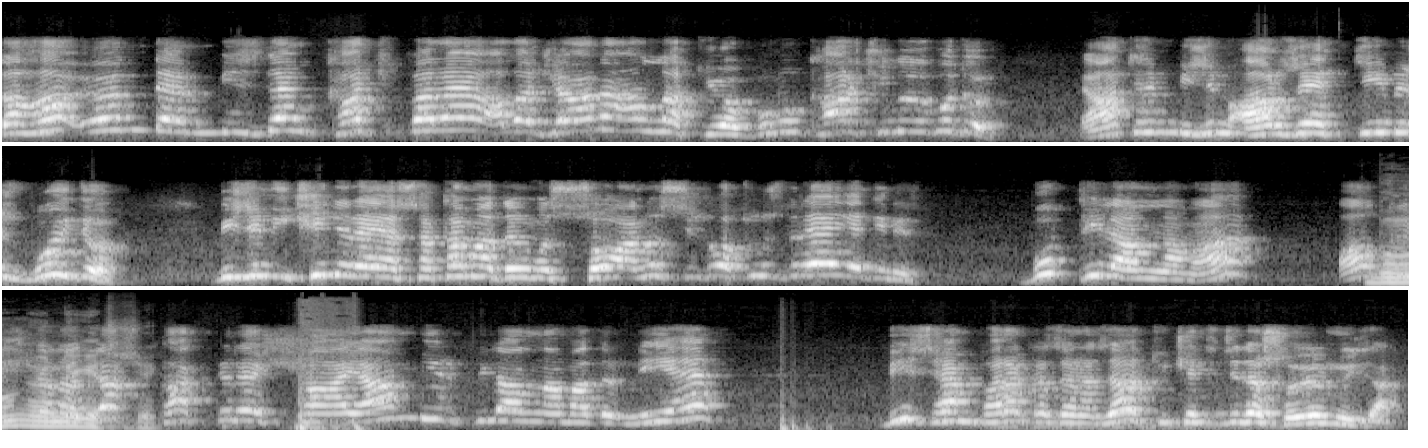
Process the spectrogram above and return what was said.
daha önden bizden kaç paraya alacağını anlatıyor. Bunun karşılığı budur. Zaten bizim arzu ettiğimiz buydu. Bizim 2 liraya satamadığımız soğanı siz 30 liraya yediniz. Bu planlama alkışlanacak takdire şayan bir planlamadır. Niye? Biz hem para kazanacağız, tüketici de soyulmayacak.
